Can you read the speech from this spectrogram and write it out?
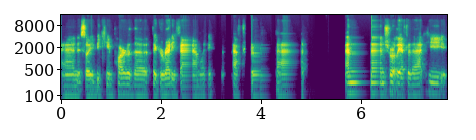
And so he became part of the, the Goretti family after that. And then shortly after that, he,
